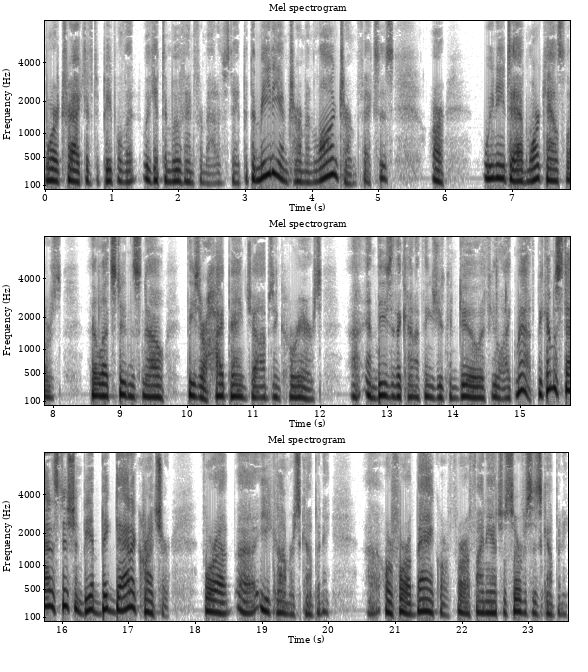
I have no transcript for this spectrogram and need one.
more attractive to people that we get to move in from out of state. But the medium term and long term fixes are we need to have more counselors that let students know these are high paying jobs and careers. Uh, and these are the kind of things you can do if you like math. Become a statistician, be a big data cruncher for a, a e commerce company uh, or for a bank or for a financial services company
